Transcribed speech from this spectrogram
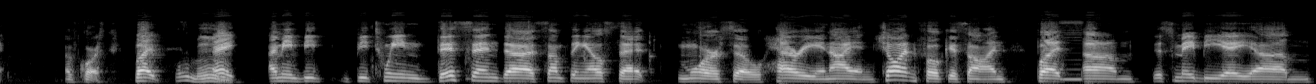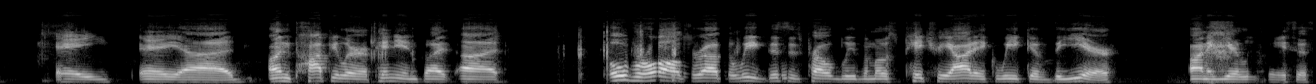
of course. But Oh, man. hey, I mean, be, between this and uh, something else that more so Harry and I and Sean focus on, but um, this may be a um, a a uh, unpopular opinion, but uh, overall throughout the week, this is probably the most patriotic week of the year on a yearly basis.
